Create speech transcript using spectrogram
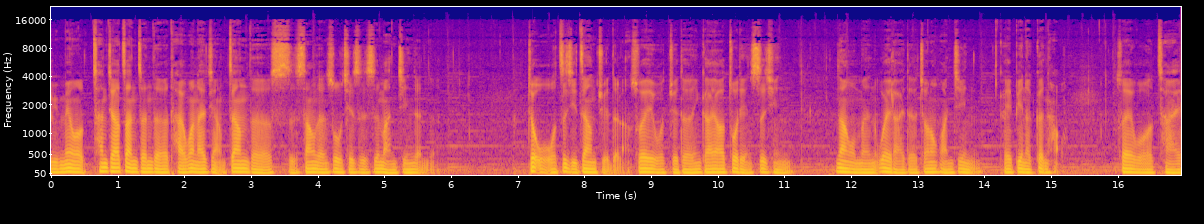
于没有参加战争的台湾来讲，这样的死伤人数其实是蛮惊人的。就我自己这样觉得啦，所以我觉得应该要做点事情，让我们未来的交通环境可以变得更好。所以我才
